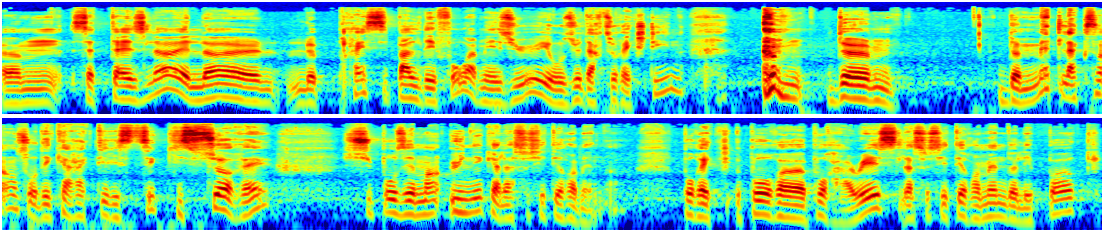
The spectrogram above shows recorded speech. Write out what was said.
Euh, cette thèse-là, elle a le principal défaut, à mes yeux et aux yeux d'Arthur Eckstein, de, de mettre l'accent sur des caractéristiques qui seraient supposément uniques à la société romaine. Pour, pour, euh, pour Harris, la société romaine de l'époque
